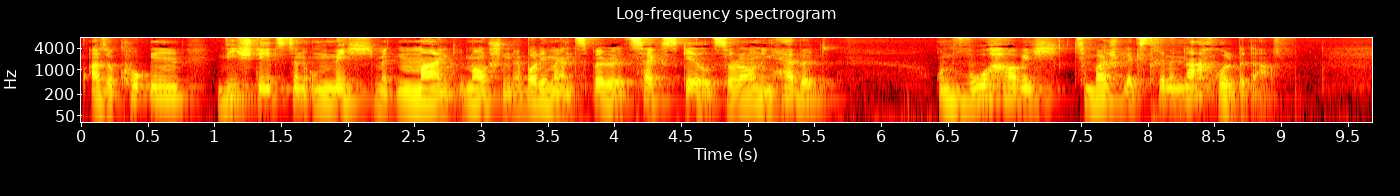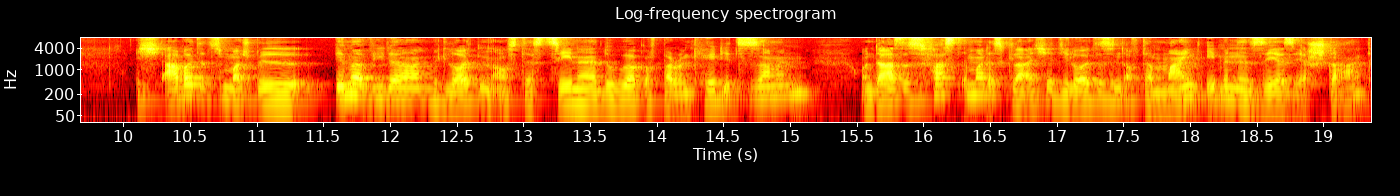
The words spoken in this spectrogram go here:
Also gucken, wie steht es denn um mich mit Mind, Emotion, Embodiment, Spirit, Sex, Skill, Surrounding Habit und wo habe ich zum Beispiel extremen Nachholbedarf. Ich arbeite zum Beispiel immer wieder mit Leuten aus der Szene The Work of Byron Katie zusammen und da ist es fast immer das Gleiche. Die Leute sind auf der Mind-Ebene sehr, sehr stark,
